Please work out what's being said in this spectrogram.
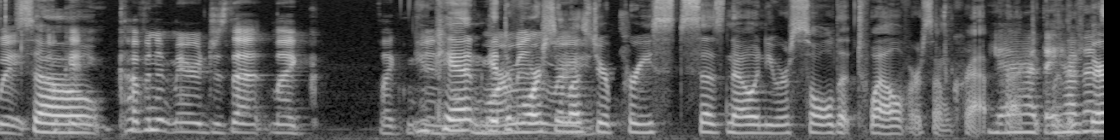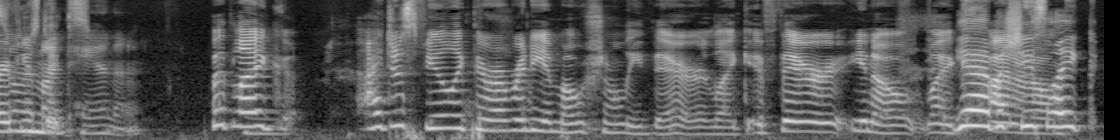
Wait, So- okay, covenant marriage is that like like You can't get divorced where unless your priest says no and you were sold at 12 or some crap. yeah, they have There's that very few in states. Montana. But hmm. like, I just feel like they're already emotionally there. Like if they're, you know, like Yeah, I but don't she's know. like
